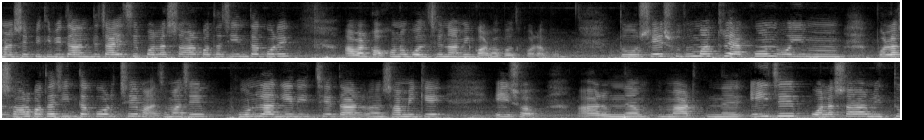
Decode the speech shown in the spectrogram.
মানে সে পৃথিবীতে আনতে চাইছে পলাশ সাহার কথা চিন্তা করে, আবার কখনো বলছে না, আমি গর্ভপাত করাবো। তো সে শুধুমাত্র এখন ওই পলাশ সাহার কথা চিন্তা করছে, মাঝে মাঝে ফোন লাগিয়ে দিচ্ছে তার স্বামীকে। এইসব। আর আর এই যে পলাশ সাহার মৃত্যু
